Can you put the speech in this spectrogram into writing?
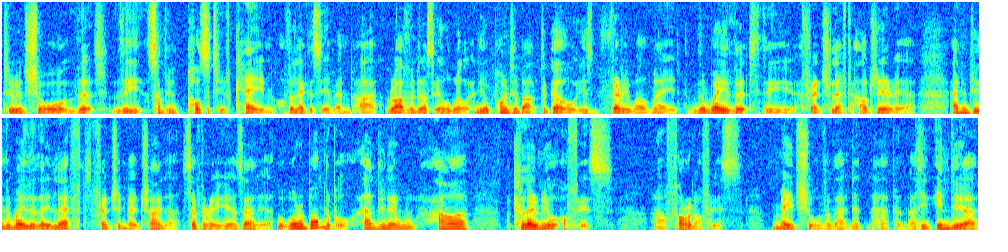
to ensure that the something positive came of the legacy of empire rather than just ill will. And your point about de Gaulle is very well made. The way that the French left Algeria and indeed the way that they left French Indochina seven or eight years earlier were abominable. And you know, our colonial office, our foreign office, made sure that that didn't happen. I think India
